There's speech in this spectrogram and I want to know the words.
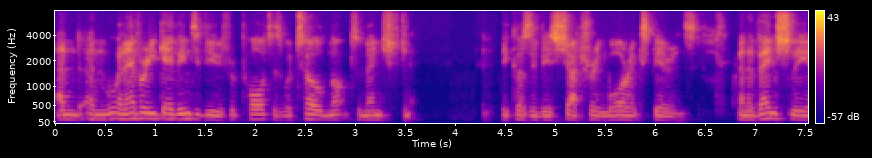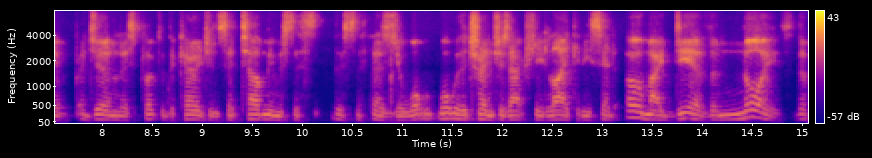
And and whenever he gave interviews, reporters were told not to mention it because of his shattering war experience. And eventually, a, a journalist plucked up the courage and said, "Tell me, Mister Mr. Thesiger, what what were the trenches actually like?" And he said, "Oh my dear, the noise, the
